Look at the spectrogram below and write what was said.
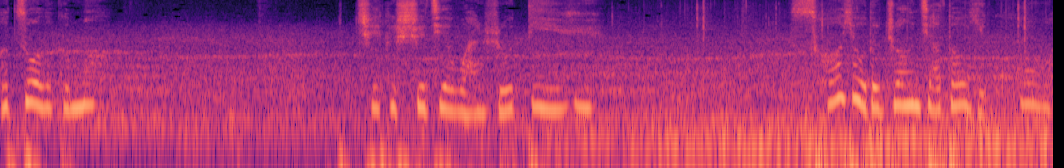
我做了个梦，这个世界宛如地狱，所有的庄稼都已枯萎，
